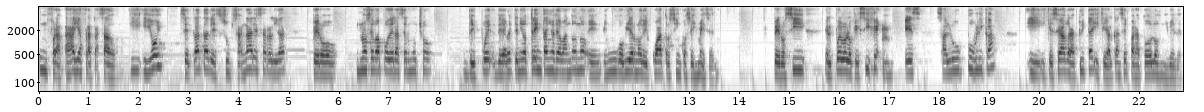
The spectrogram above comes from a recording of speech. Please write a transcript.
un fra haya fracasado, y hoy se trata de subsanar esa realidad, pero no se va a poder hacer mucho después de haber tenido 30 años de abandono en, un gobierno de 4, 5, 6 meses. Pero sí, el pueblo lo que exige es salud pública y, que sea gratuita y que alcance para todos los niveles.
